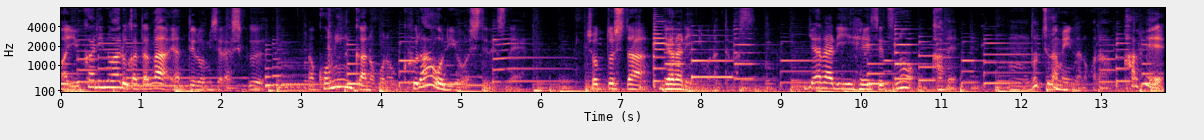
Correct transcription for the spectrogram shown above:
まあ、ゆかりのある方がやってるお店らしく、まあ、古民家のこの蔵を利用してですねちょっとしたギャラリーにもなってます。ギャラリー併設のカフェ、うん、どっちがメインなのかな？カフェ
